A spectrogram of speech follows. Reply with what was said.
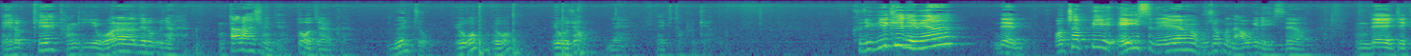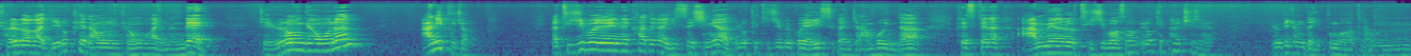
네, 이렇게 관객이 원하는 대로 그냥 따라 하시면 돼요. 또 어디 할까요? 왼쪽 요거? 요거? 요거죠? 네 네, 이렇게 덮을게요. 그리고 이렇게 되면 네 어차피 에이스 내양은 무조건 나오게 돼 있어요. 근데 이제 결과가 이제 이렇게 나오는 경우가 있는데 이제 이런 경우는 안 이쁘죠. 그러니까 뒤집어져 있는 카드가 있으시면 이렇게 뒤집을 거 에이스가 이제 안 보인다. 그랬을 때는 앞면을 뒤집어서 이렇게 펼치세요. 이게 좀 더 이쁜 것 같더라고요.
